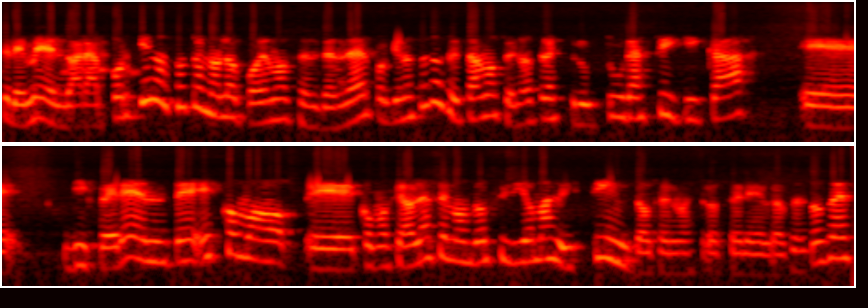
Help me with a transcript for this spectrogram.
tremendo. Ahora, ¿por qué nosotros no lo podemos entender? Porque nosotros estamos en otra estructura psíquica eh, diferente, es como, eh, como si hablásemos dos idiomas distintos en nuestros cerebros. Entonces,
